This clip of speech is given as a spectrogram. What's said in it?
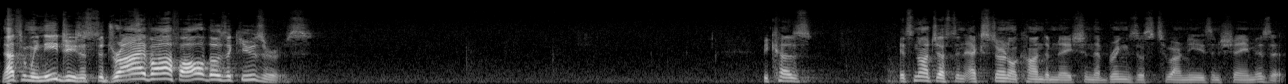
That's when we need Jesus to drive off all of those accusers. Because it's not just an external condemnation that brings us to our knees in shame, is it?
